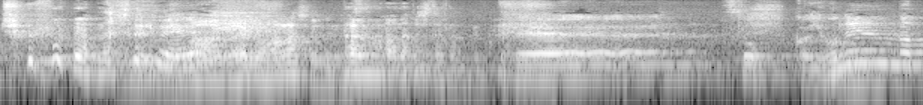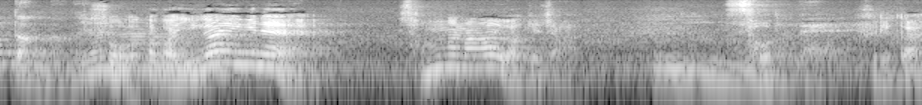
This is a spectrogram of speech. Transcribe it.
十分話してる。へまあだいぶ話したね。だいぶ話したんだけえそっか4年だったんだね。ど、そうだから意外にねそんな長いわけじゃん。うん。そうだね。振り返る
